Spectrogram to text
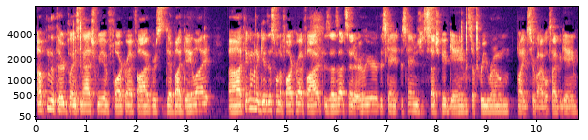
Up in the third place match, we have Far Cry 5 versus Dead by Daylight. Uh, I think I'm to give this one a Far Cry 5 because, as I've said earlier, this game this game is just such a good game. It's a free roam like survival type of game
